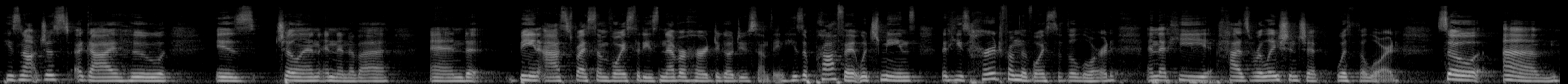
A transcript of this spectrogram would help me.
He's not just a guy who is chilling in Nineveh and being asked by some voice that he's never heard to go do something. He's a prophet, which means that he's heard from the voice of the Lord and that he has relationship with the Lord. So, um,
